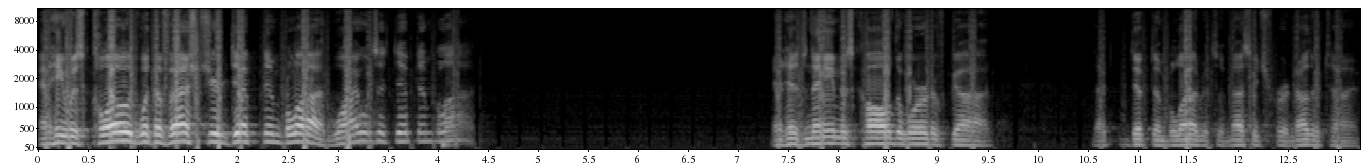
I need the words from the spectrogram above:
And he was clothed with a vesture dipped in blood. Why was it dipped in blood? And his name is called the Word of God. That dipped in blood was a message for another time.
